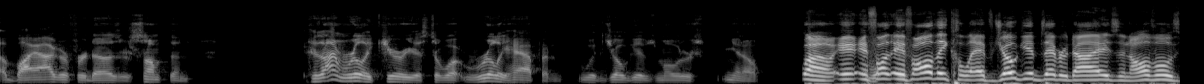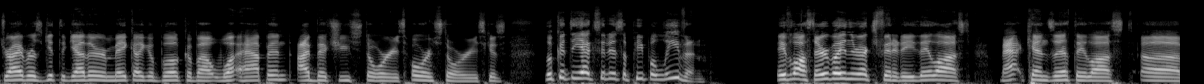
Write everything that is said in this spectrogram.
a biographer does or something. Because I'm really curious to what really happened with Joe Gibbs Motors, you know. Well, if all, if all they colla- if Joe Gibbs ever dies and all those drivers get together and make like a book about what happened, I bet you stories, horror stories. Because look at the exodus of people leaving. They've lost everybody in their Xfinity. They lost Matt Kenseth. They lost uh,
